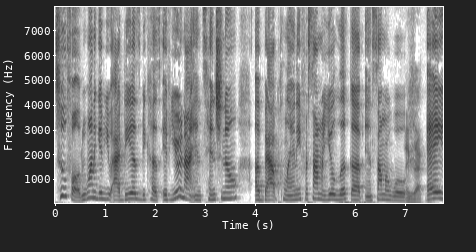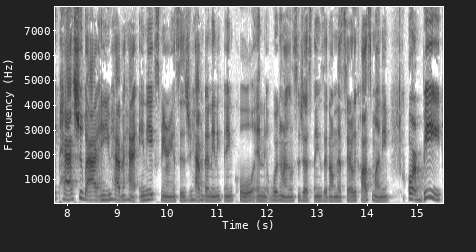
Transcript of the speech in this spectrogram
twofold. We want to give you ideas because if you're not intentional about planning for summer, you'll look up and summer will exactly. a pass you by and you haven't had any experiences, you haven't done anything cool, and we're going to suggest things that don't necessarily cost money. Or b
